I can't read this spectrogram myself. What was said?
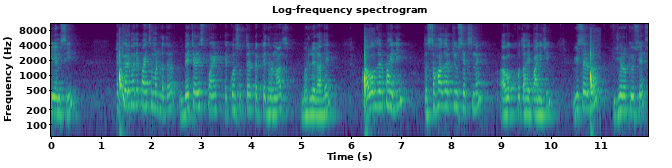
टी एम सी टक्केवारीमध्ये पाहायचं म्हटलं तर बेचाळीस पॉईंट एकोणसत्तर टक्के धरण भरलेलं आहे. आवक जर पाहिली तर सहा हजार क्युसेक्सने आवक होत आहे पाण्याची विसर्ग झिरो क्युसेक्स.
